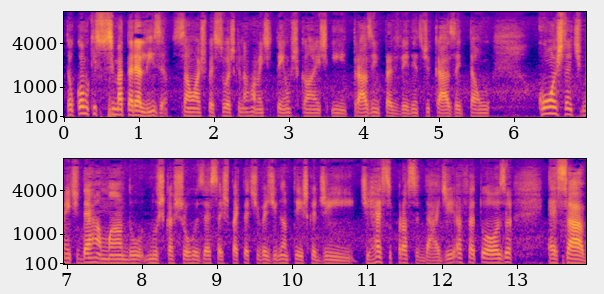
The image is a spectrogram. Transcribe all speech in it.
Então, como que isso se materializa? São as pessoas que normalmente têm os cães e trazem para viver dentro de casa, então constantemente derramando nos cachorros essa expectativa gigantesca de, de reciprocidade afetuosa, essa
